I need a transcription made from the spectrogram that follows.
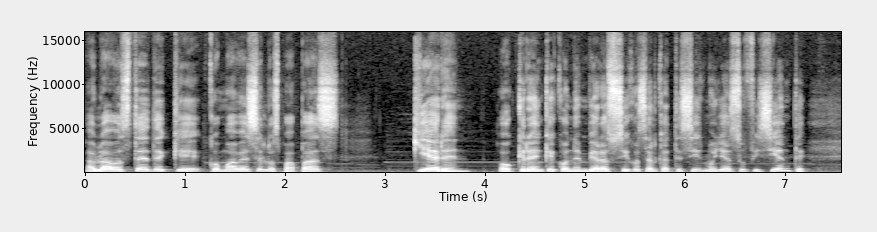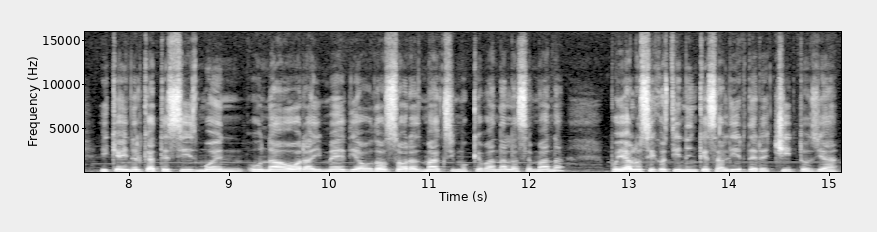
Hablaba usted de que como a veces los papás quieren o creen que con enviar a sus hijos al catecismo ya es suficiente y que ahí en el catecismo en una hora y media o dos horas máximo que van a la semana, pues ya los hijos tienen que salir derechitos ya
